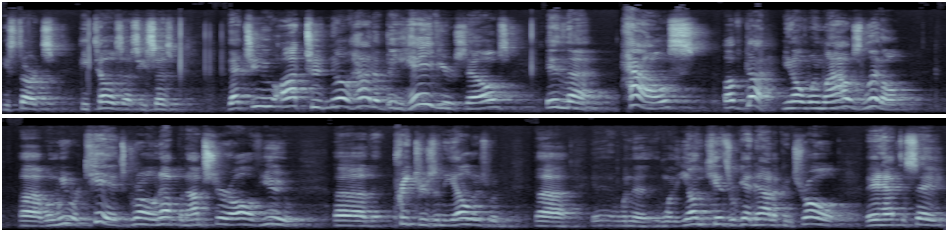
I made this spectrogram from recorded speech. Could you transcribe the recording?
He starts, he tells us, he says, that you ought to know how to behave yourselves in the house of God. You know, when, when I was little, uh, when we were kids growing up, and I'm sure all of you, uh, the preachers and the elders would, uh, when the when the young kids were getting out of control, they'd have to say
